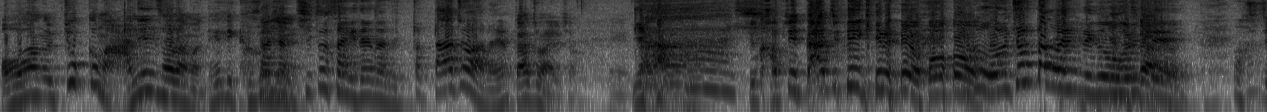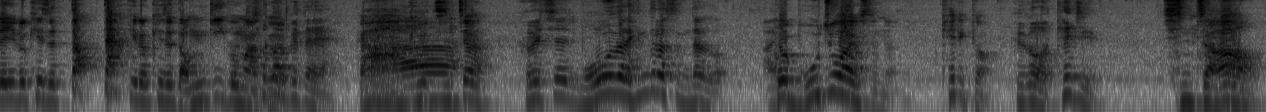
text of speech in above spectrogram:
어항을 조금 아는 사람한테. 근데 그거는 하기 생각나는데 따, 따져 알아요? 따져 알죠. 예. 야, 이거 갑자기 따져 얘기를 해요. 그거 엄청 따고 했는데 그거 어릴 때 진짜 이렇게 해서 딱딱 이렇게 해서 넘기고 막. 초등학교 그, 때. 야, 아. 그거 진짜 그거 진짜 모으느라 힘들었습니다. 그거. 아니, 그걸 뭐 좋아했어 너는 캐릭터. 그거 태즈. 진짜. 어.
